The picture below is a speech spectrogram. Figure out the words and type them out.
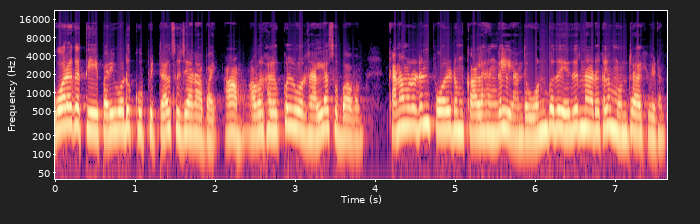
ஓரகத்தியை பறிவோடு கூப்பிட்டால் சுஜானாபாய். ஆம் அவர்களுக்குள் ஒரு நல்ல சுபாவம். கணவனுடன் போரிடும் காலகங்களில் அந்த ஒன்பது எதிர்நாடுகளும் ஒன்றாகிவிடும்.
